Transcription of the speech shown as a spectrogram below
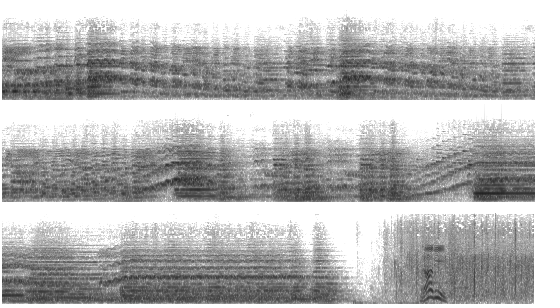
Io, te, Per te, te, Mi te, Bravi!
